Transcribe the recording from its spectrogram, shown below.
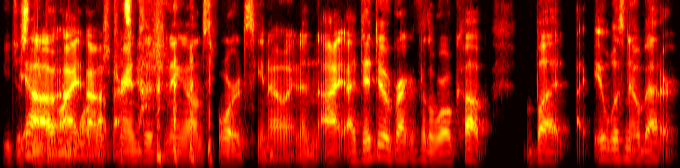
you just yeah. I, I was transitioning on sports, you know, and, and I I did do a bracket for the World Cup, but it was no better.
